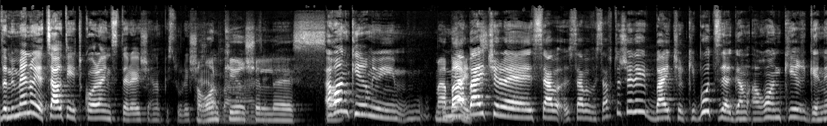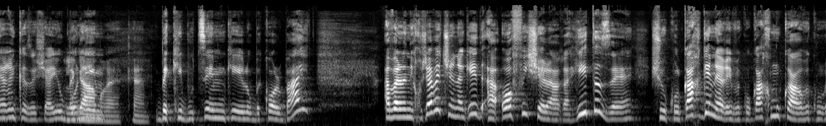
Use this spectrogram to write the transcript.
וממנו יצרתי את כל ה installation הפיסולי שהיה. ארון ב- קיר זה. של אה, סבא. ארון קיר מ- מהבית. מהבית של אה, סבא, סבא וסבתא שלי, בית של קיבוץ, זה גם ארון קיר גנרי כזה שהיו בונים לגמרי, כן. בקיבוצים כאילו בכל בית. אבל אני חושבת שנגיד האופי של הרהיט הזה, שהוא כל כך גנרי וכל כך מוכר וכל,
